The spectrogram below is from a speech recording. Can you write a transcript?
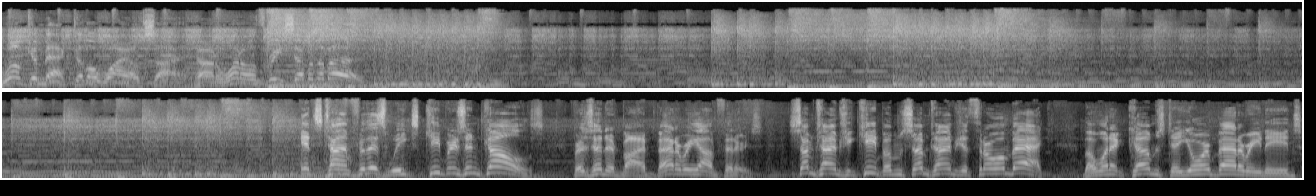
Welcome back to the Wild Side on 1037 The Buzz. It's time for this week's Keepers and Calls, presented by Battery Outfitters. Sometimes you keep them, sometimes you throw them back. But when it comes to your battery needs,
